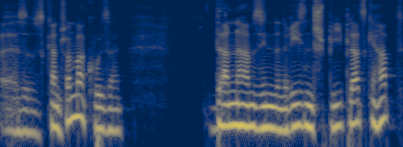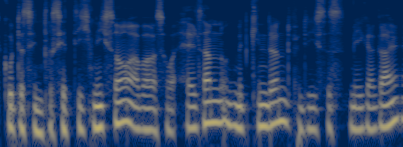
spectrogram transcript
Also es kann schon mal cool sein. Dann haben sie einen riesen Spielplatz gehabt. Gut, das interessiert dich nicht so, aber so Eltern und mit Kindern, für die ist das mega geil.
